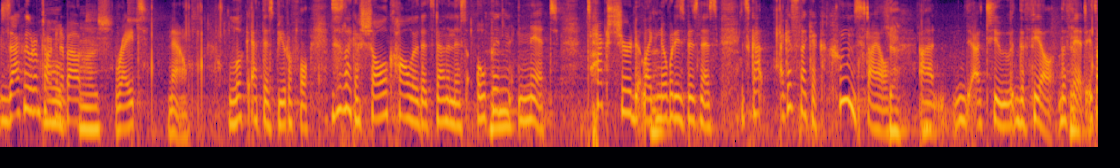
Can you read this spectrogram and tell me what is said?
exactly what I'm talking Oh, about gosh. right now. Look at this beautiful, this is like a shawl collar that's done in this open Mm-hmm. knit, textured like nobody's business. It's got, I guess like a cocoon style Yeah. uh, uh, to the feel, the fit. It's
